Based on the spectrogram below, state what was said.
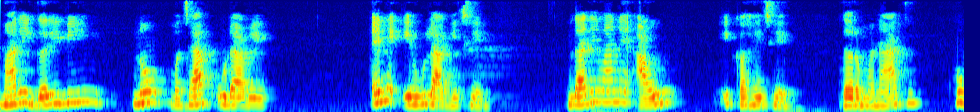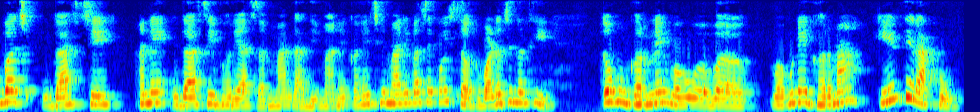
મારી ગરીબીનો મજાક ઉડાવે. એને એવું લાગે છે. દાદીમાને આવું એ કહે છે. ધર્મનાથ ખૂબ જ ઉદાસ છે અને ઉદાસી ભર્યા સરમાં દાદીમાને કહે છે, મારી પાસે કોઈ સગવડ જ નથી. તો હું ઘરને વહુ વહુને ઘરમાં કેવી રીતે રાખું?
